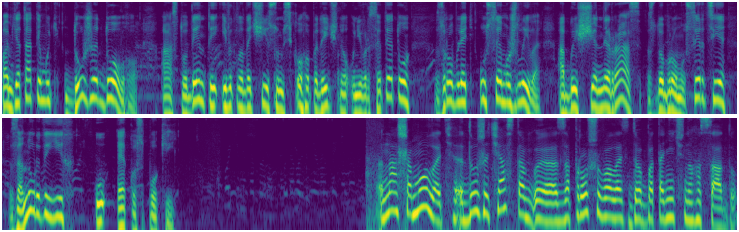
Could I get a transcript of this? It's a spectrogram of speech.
пам'ятатимуть дуже довго, а студенти і викладачі Сумського педагогічного університету зроблять усе можливе, аби ще не раз з добром у серці занурити їх у екоспокій. Наша молодь дуже часто е, запрошувалась до ботанічного саду.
